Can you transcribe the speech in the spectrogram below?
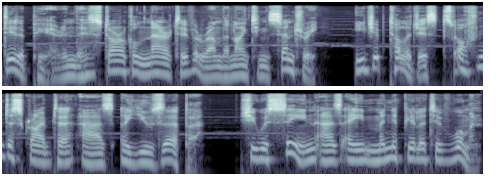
did appear in the historical narrative around the 19th century, Egyptologists often described her as a usurper. She was seen as a manipulative woman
